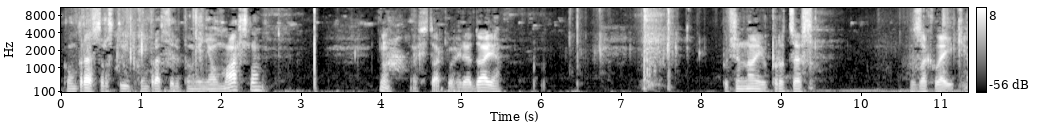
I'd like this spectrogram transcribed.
Компресор стоїть, в компресорі поміняв масло. Ну, ось так виглядає. Починаю процес заклейки.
